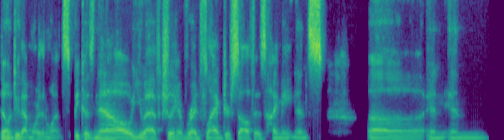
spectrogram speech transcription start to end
don't do that more than once because now you actually have red flagged yourself as high maintenance uh and and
